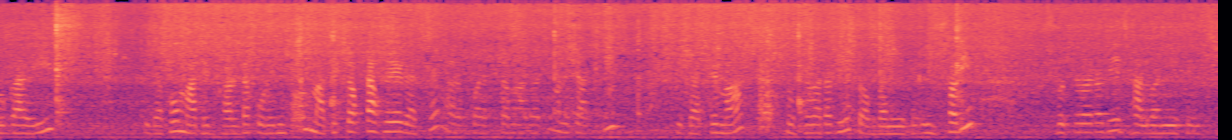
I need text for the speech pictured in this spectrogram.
তো গাড়ি। দেখো মাছের ঝালটা করে নিচ্ছি। মাছের টকটা হয়ে গেছে, আর কয়েকটা মাছ আছে মানে চারটি। সেই চারটে মাছ সর্ষে বাটা দিয়ে টক বানিয়ে এই সরি সর্ষে বাটা দিয়ে ঝাল বানিয়ে ফেলছি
